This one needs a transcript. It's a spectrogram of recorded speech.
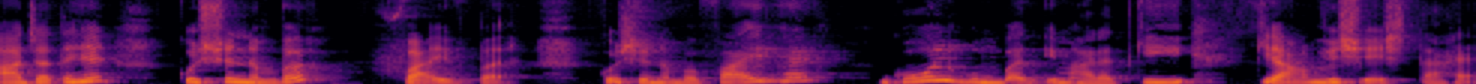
आ जाते हैं क्वेश्चन नंबर फाइव पर। क्वेश्चन नंबर फाइव है, गोल गुंबद इमारत की क्या विशेषता है?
